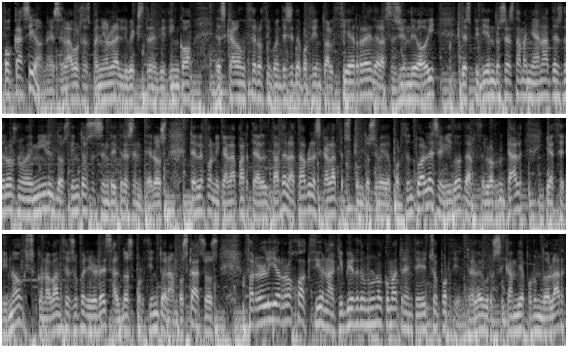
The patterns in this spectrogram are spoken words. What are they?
ocasiones. En la bolsa española el IBEX 35 escala un 0,57% al cierre de la sesión de hoy, despidiéndose hasta mañana desde los 9.263 enteros. Telefónica en la parte alta de la tabla escala 3.5 porcentuales, seguido de ArcelorMittal y Acerinox, con avances superiores al 2% en ambos casos. Farolillo Rojo acciona, que pierde un 1,38%. El euro se cambia por un dólar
